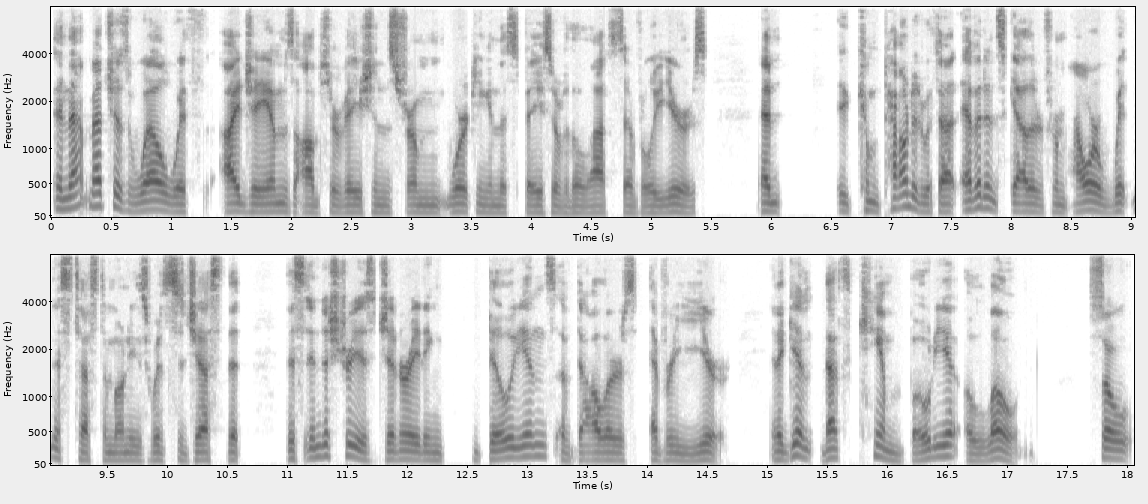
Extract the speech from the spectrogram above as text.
And that matches well with IJM's observations from working in the space over the last several years. And it compounded with that, evidence gathered from our witness testimonies would suggest that this industry is generating billions of dollars every year. And again, that's Cambodia alone. So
